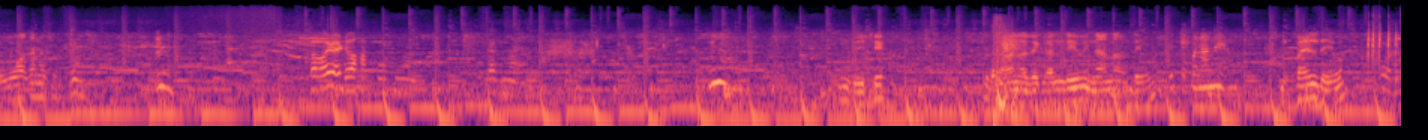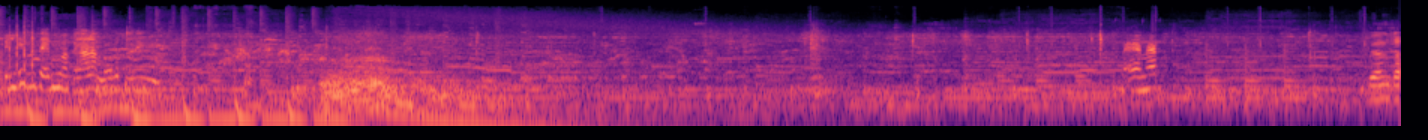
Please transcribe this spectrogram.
Kumuha ka ng Mm. Kawala daw ako mo. Gagman. Mm. Hindi siya. Sana dagan dayo, inana dayo. Ito pa nanay. Nagpail dayo. Oh, depende mo sa imo makilala mo ulot na ninyo. Emet. Bilang sa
